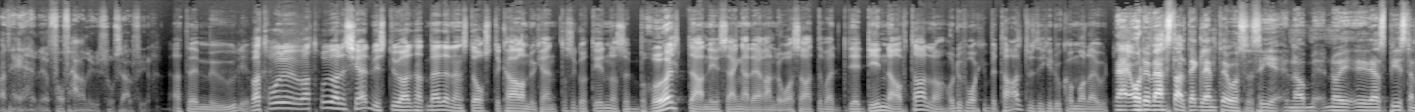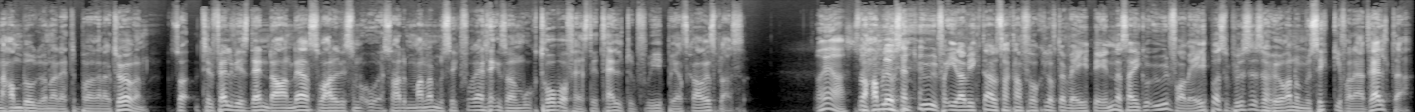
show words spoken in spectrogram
At jeg er en forferdelig usosial fyr. At det er mulig. Hva tror, du, hva tror du hadde skjedd hvis du hadde tatt med deg den største karen du kjente, og så gått inn og så brølte han i senga der han lå og sa at det, var, det er din avtale, og du får ikke betalt hvis ikke du kommer deg ut? Nei, Og det verste av alt, det glemte jeg også å si. Når, når jeg hadde spist denne hamburgeren og dette på redaktøren, så tilfeldigvis den dagen der, så, var det liksom, så hadde Mandag Musikkforening sånn oktoberfest i telt ut forbi på Gerd Skares plass. Å ja. Så han ble jo sendt ut, for Ida Vikne hadde sagt han får ikke lov til å vape inne. Så han gikk jo ut for å vape, og så plutselig så hører han noe musikk fra det teltet.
